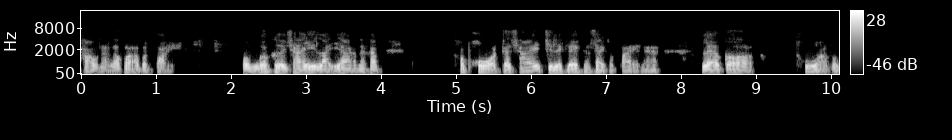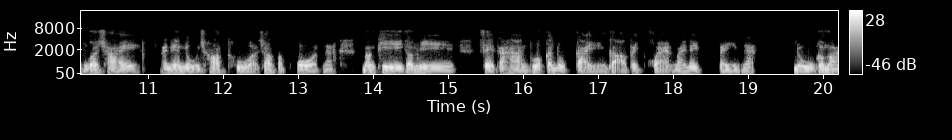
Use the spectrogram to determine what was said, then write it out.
เขานะเราก็เอาไปปล่อย ผมก็เคยใช้หลายอย่างนะครับข้าวโพดก็ใช้ชิ้นเล็ก ๆ ก็ใส่เข้าไปนะ แล้วก็ ถั่ว ผมก็ใช้ อันนี้หนูชอบถั่ว ชอบข้าวโพดนะ บางทีก็มีเศษอาหารพวกกระดูกไก่ก็เอาไปแขวนไว้ในในนะหนูก็มา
